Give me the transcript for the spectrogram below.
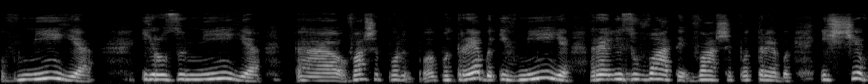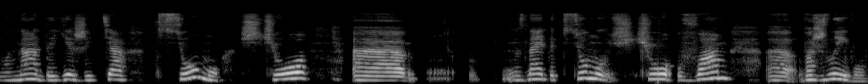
вміє і розуміє е, ваші потреби і вміє реалізувати ваші потреби. І ще вона дає життя всьому, що. Е, знаєте, всьому, що вам е, важливо.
